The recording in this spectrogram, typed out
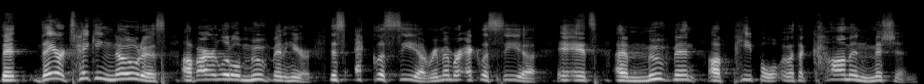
that they are taking notice of our little movement here. This ecclesia, remember ecclesia, it's a movement of people with a common mission.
